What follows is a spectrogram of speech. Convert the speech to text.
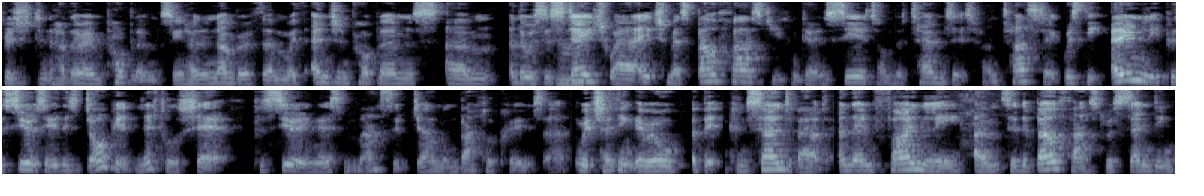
British didn't have their own problems. You had a number of them with engine problems. Um, and there was a hmm. stage mm. where HMS Belfast, you can go and see it on the Thames, it's fantastic, was the only pursuer. So this dogged little ship pursuing this massive German battle cruiser, which I think they were all a bit concerned about. And then finally, um, so the Belfast was sending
